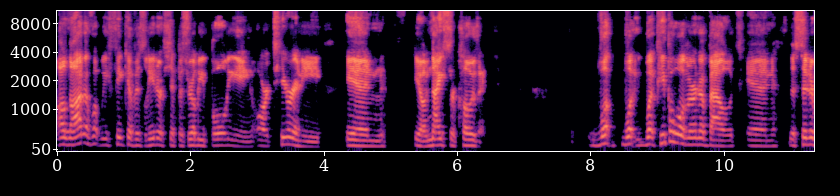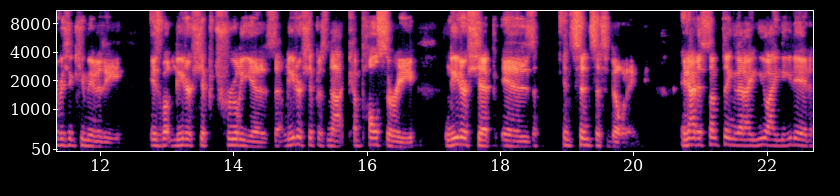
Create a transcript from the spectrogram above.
a lot of what we think of as leadership is really bullying or tyranny in you know nicer clothing. What what what people will learn about in the SynerVision community is what leadership truly is. That leadership is not compulsory, leadership is consensus building. And that is something that I knew I needed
